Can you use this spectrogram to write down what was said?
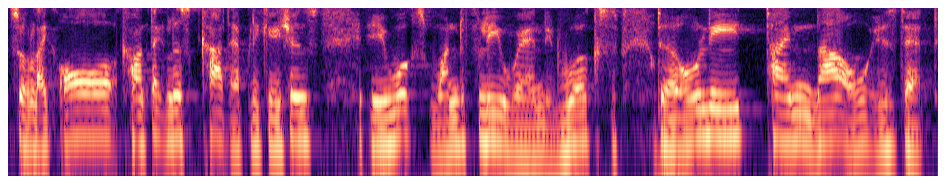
So, like all contactless card applications, it works wonderfully when it works. The only time now is that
